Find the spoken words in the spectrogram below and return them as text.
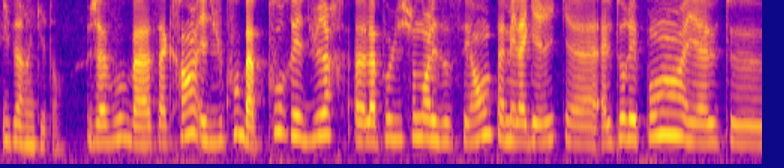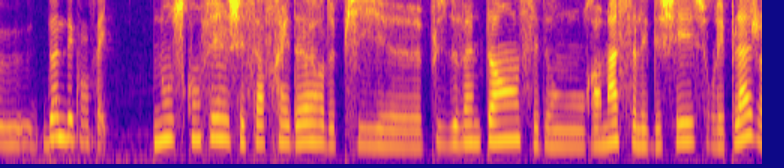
hyper inquiétant. J'avoue, bah, ça craint. Et du coup, bah, pour réduire euh, la pollution dans les océans, Pamela Guéric, euh, elle te répond et elle te donne des conseils. Nous, ce qu'on fait chez Surfrider depuis euh, plus de 20 ans, c'est qu'on ramasse les déchets sur les plages.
